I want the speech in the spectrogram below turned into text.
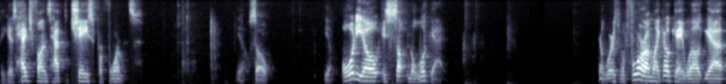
because hedge funds have to chase performance. You know, so you know, audio is something to look at. And whereas before I'm like, okay, well, yeah,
